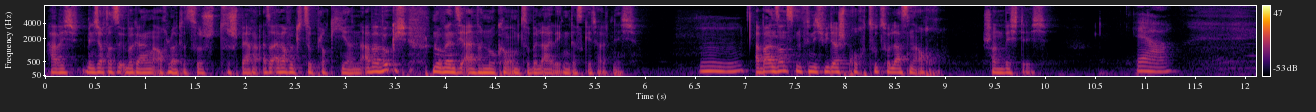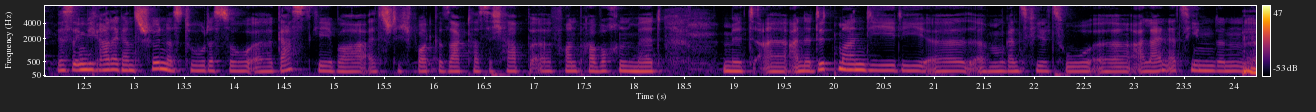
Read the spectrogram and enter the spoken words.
habe ich, bin ich auch dazu übergegangen, auch Leute zu, zu sperren, also einfach wirklich zu blockieren. Aber wirklich nur, wenn sie einfach nur kommen, um zu beleidigen, das geht halt nicht. Mhm. Aber ansonsten finde ich Widerspruch zuzulassen auch schon wichtig. Ja. Das ist irgendwie gerade ganz schön, dass du das so äh, Gastgeber als Stichwort gesagt hast. Ich habe äh, vor ein paar Wochen mit mit äh, Anne Dittmann, die, die äh, ähm, ganz viel zu äh, Alleinerziehenden äh,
